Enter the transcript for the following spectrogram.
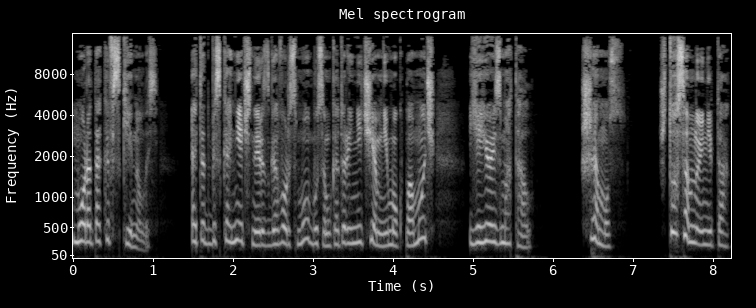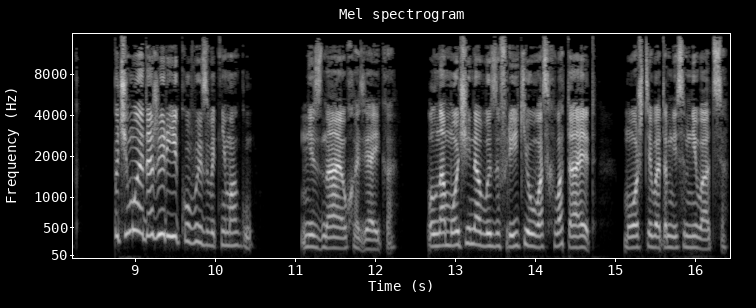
Мора так и вскинулась. Этот бесконечный разговор с Мобусом, который ничем не мог помочь, ее измотал. «Шемус, что со мной не так? Почему я даже Рику вызвать не могу?» «Не знаю, хозяйка. Полномочий на вызов Рики у вас хватает. Можете в этом не сомневаться».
